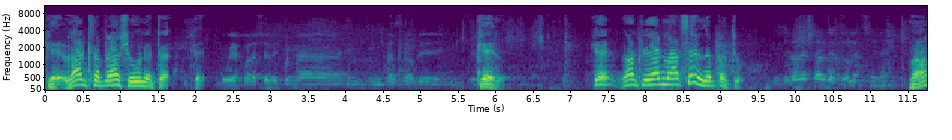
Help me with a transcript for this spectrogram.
כן, רק את הפאה שהוא נתן. כן. והוא יכול לשבת עם ה- עם- עם פזווה ב... כן. כן, רק ליד מעשר זה פטור. זה לא נחשב גדול אצלם? מה?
